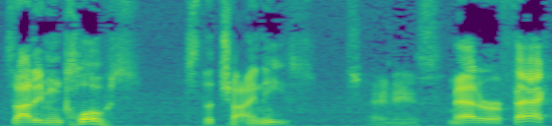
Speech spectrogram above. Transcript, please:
It's not even close. It's the Chinese. Chinese. Matter of fact,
